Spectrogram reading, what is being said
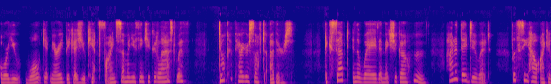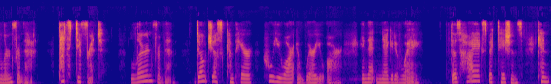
or you won't get married because you can't find someone you think you could last with. Don't compare yourself to others, except in the way that makes you go, hmm, how did they do it? Let's see how I can learn from that. That's different. Learn from them. Don't just compare who you are and where you are in that negative way. Those high expectations can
